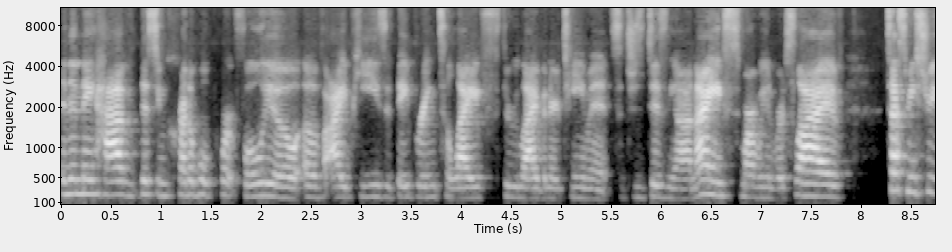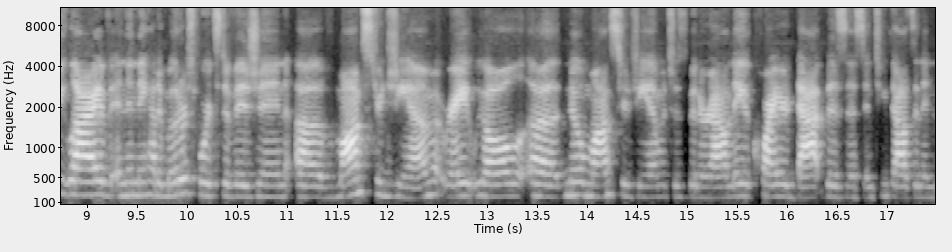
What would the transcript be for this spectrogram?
and then they have this incredible portfolio of IPs that they bring to life through live entertainment, such as Disney on Ice, Marvel Universe Live, Sesame Street Live, and then they had a motorsports division of Monster Jam, right? We all uh, know Monster Jam, which has been around. They acquired that business in 2009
